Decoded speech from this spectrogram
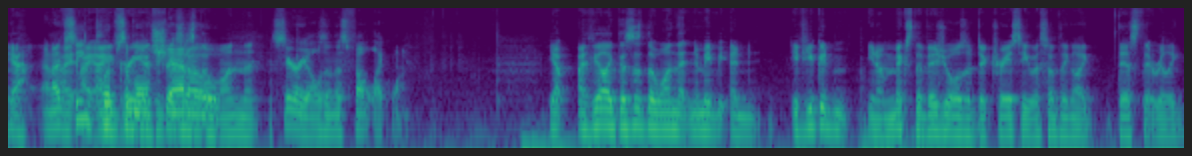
yeah, And I've seen I, I clips agree. of old is the Shadow one that serials and this felt like one. Yep, I feel like this is the one that maybe, and if you could, you know, mix the visuals of Dick Tracy with something like this that really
